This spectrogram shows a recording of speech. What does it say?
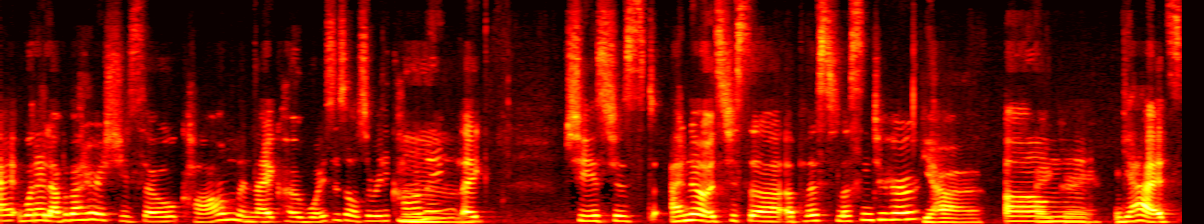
I, what I love about her is she's so calm and like her voice is also really calming. Mm. Like she's just I don't know, it's just a, a bliss to listen to her. Yeah, Um agree. yeah, it's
